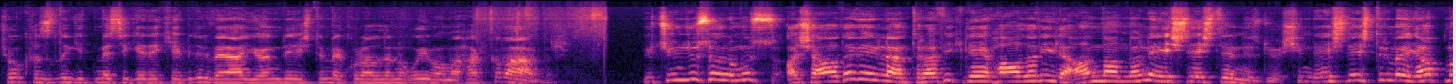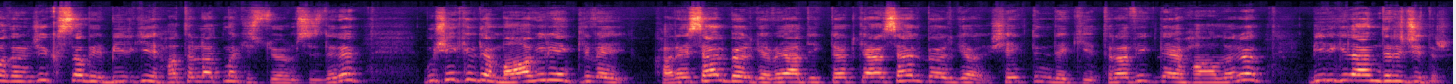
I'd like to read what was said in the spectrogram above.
çok hızlı gitmesi gerekebilir veya yön değiştirme kurallarına uymama hakkı vardır. Üçüncü sorumuz aşağıda verilen trafik levhaları ile anlamlarını eşleştiriniz diyor. Şimdi eşleştirme yapmadan önce kısa bir bilgi hatırlatmak istiyorum sizlere. Bu şekilde mavi renkli ve karesel bölge veya dikdörtgensel bölge şeklindeki trafik levhaları bilgilendiricidir.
